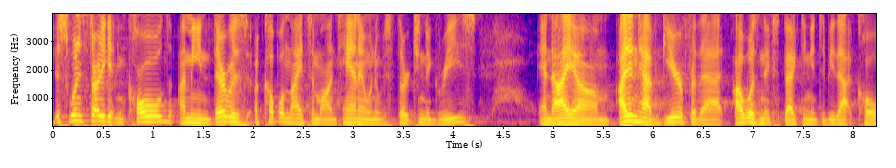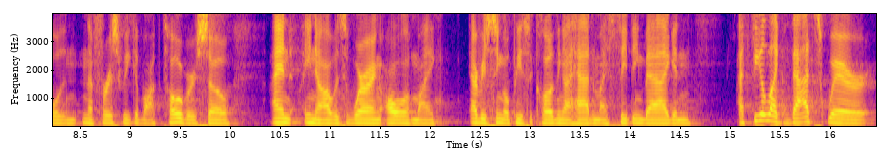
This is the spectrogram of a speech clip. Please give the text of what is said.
just when it started getting cold, I mean, there was a couple nights in Montana when it was 13 degrees, and I um, I didn't have gear for that. I wasn't expecting it to be that cold in, in the first week of October, so I you know I was wearing all of my every single piece of clothing I had in my sleeping bag, and I feel like that's where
